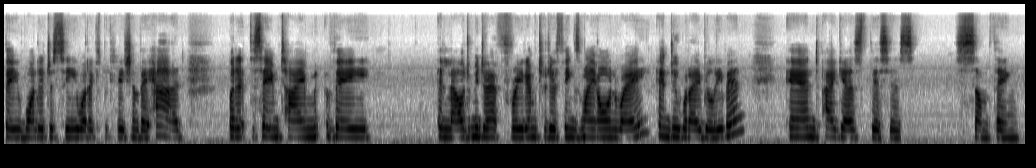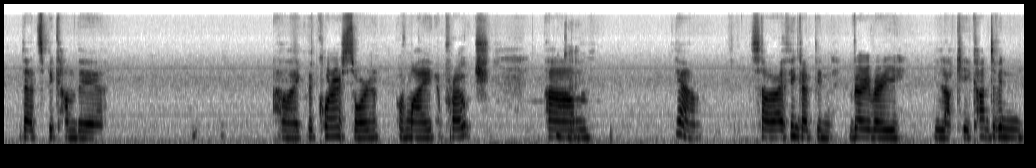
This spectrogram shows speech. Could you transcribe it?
they wanted to see, what expectation they had, but at the same time, they allowed me to have freedom to do things my own way and do what I believe in. And I guess this is something that's become the like the cornerstone of my approach. Um, Okay. Yeah. So I think I've been very, very lucky. Can't even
